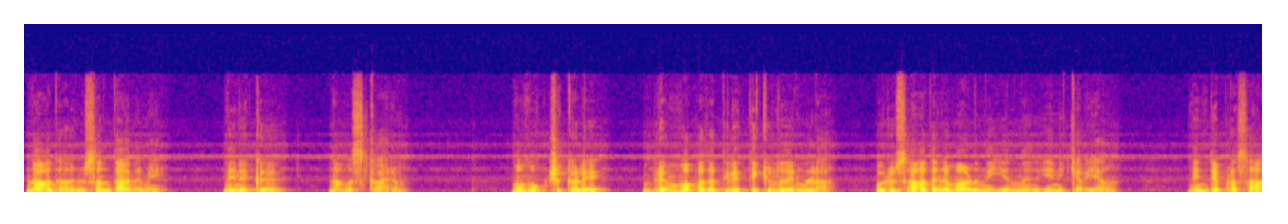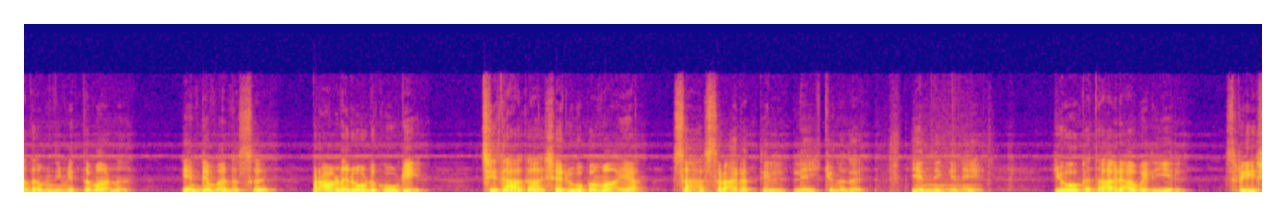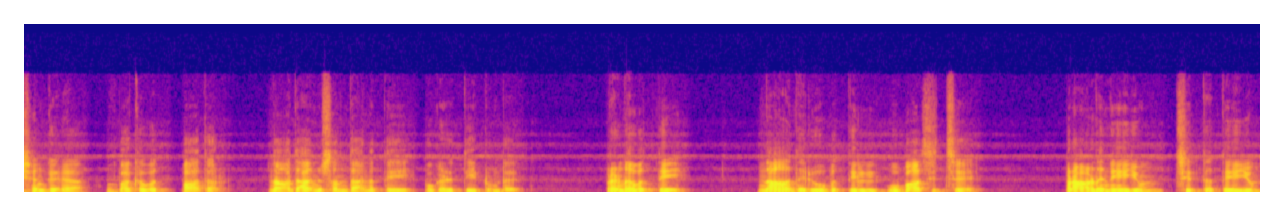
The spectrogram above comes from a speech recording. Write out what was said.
നാദാനുസന്താനമേ നിനക്ക് നമസ്കാരം. മുമുക്ഷുക്കളെ ബ്രഹ്മപദത്തിലെത്തിക്കുന്നതിനുള്ള ഒരു സാധനമാണ് നീയെന്ന് എനിക്കറിയാം. നിന്റെ പ്രസാദം നിമിത്തമാണ് എന്റെ മനസ്സ് പ്രാണനോടുകൂടി ചിതാകാശ രൂപമായ സഹസ്രാരത്തിൽ ലയിക്കുന്നത് എന്നിങ്ങനെ യോഗതാരാവലിയിൽ ശ്രീശങ്കര ഭഗവത് പാദർ നാദാനുസന്ധാനത്തെ പുകഴ്ത്തിയിട്ടുണ്ട്. പ്രണവത്തെ നാദരൂപത്തിൽ ഉപാസിച്ച് പ്രാണനെയും ചിത്തത്തെയും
